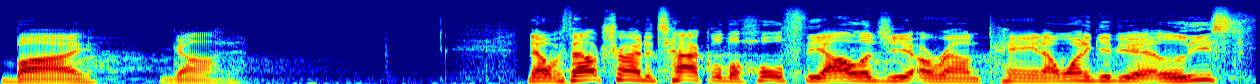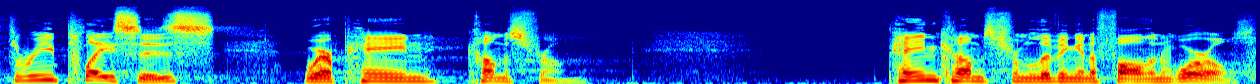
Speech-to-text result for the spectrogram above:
by God. Now, without trying to tackle the whole theology around pain, I want to give you at least three places where pain comes from. Pain comes from living in a fallen world.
